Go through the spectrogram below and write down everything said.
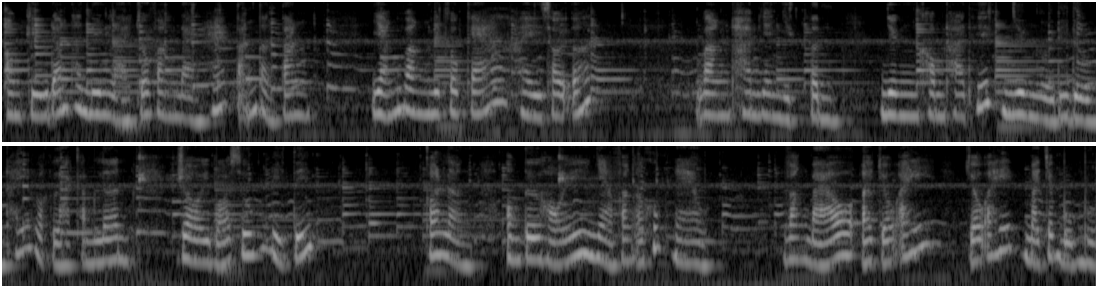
Ông kêu đám thanh niên lại chỗ Văn đàn hát tẳng tầng tăng. Dẫn Văn đi câu cá hay soi ếch. Văn tham gia nhiệt tình, Nhưng không tha thiết như người đi đường thấy vật lạ cầm lên, Rồi bỏ xuống đi tiếp. Có lần, ông Tư hỏi nhà Văn ở khúc nào. Văn bảo, ở chỗ ấy Chỗ ấy mà trong bụng buồn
